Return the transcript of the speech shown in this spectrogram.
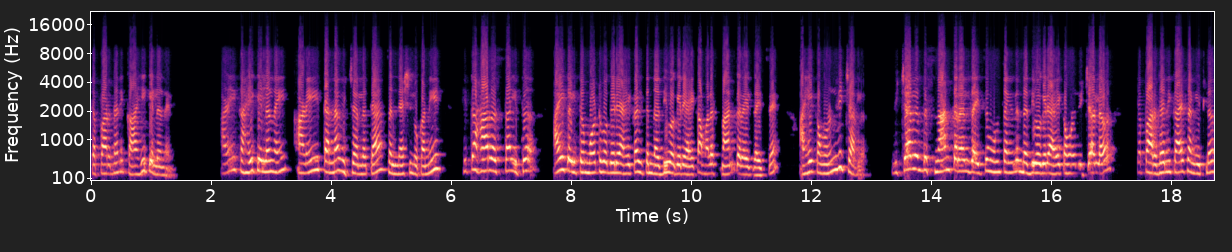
त्या पारध्याने काही केलं नाही. आणि काही केलं नाही आणि त्यांना विचारलं त्या संन्याशी लोकांनी इथं हा रस्ता इथं आहे का इथं मठ वगैरे आहे का? इथं नदी वगैरे आहे का? आम्हाला स्नान करायला जायचंय आहे का? म्हणून विचारलं. विचारलं तर स्नान करायला जायचं म्हणून सांगितलं नदी वगैरे आहे का? म्हणून विचारल्यावर त्या पारध्याने काय सांगितलं?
